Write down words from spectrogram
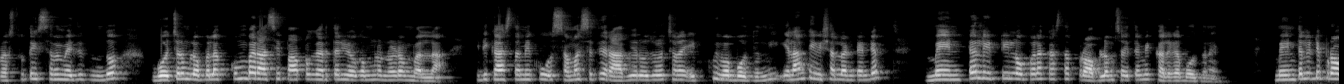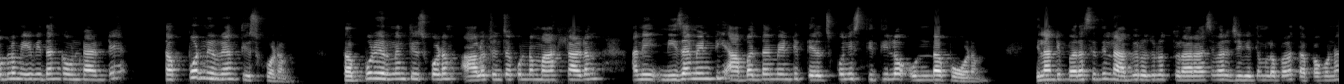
ప్రస్తుత ఈ సమయం ఏదైతే ఉందో గోచరం లోపల కుంభరాశి పాపగర్తరి యోగంలో ఉండడం వల్ల ఇది కాస్త మీకు సమస్య రాబోయే రోజుల్లో చాలా ఎక్కువ ఇవ్వబోతుంది. ఎలాంటి విషయాలు అంటే అంటే మెంటలిటీ లోపల కాస్త ప్రాబ్లమ్స్ అయితే మీకు కలగబోతున్నాయి. మెంటలిటీ ప్రాబ్లం ఏ విధంగా ఉంటాయంటే తప్పుడు నిర్ణయం తీసుకోవడం. తప్పు నిర్ణయం తీసుకోవడం ఆలోచించకుండా మాట్లాడడం అని నిజమేంటి అబద్ధం ఏంటి తెలుసుకొని స్థితిలో ఉండకపోవడం ఇలాంటి పరిస్థితులు రాబోయే రోజుల్లో తులారాశి వారి జీవితం లోపల తప్పకుండా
